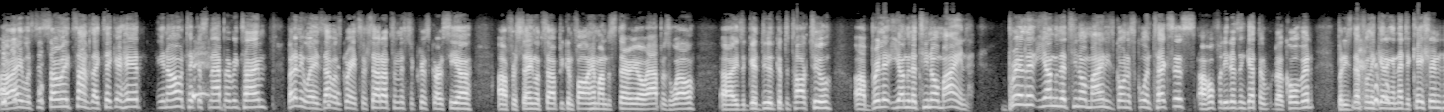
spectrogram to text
All right, it was just so many times. Like take a hit, you know, take a snap every time. But anyways, that was great. So shout out to Mr. Chris Garcia uh, for saying what's up. You can follow him on the Stereo app as well. Uh, he's a good dude, good to talk to. Uh, brilliant young Latino mind. Brilliant young Latino mind. He's going to school in Texas. Uh, hopefully, he doesn't get the, the COVID, but he's definitely getting an education.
